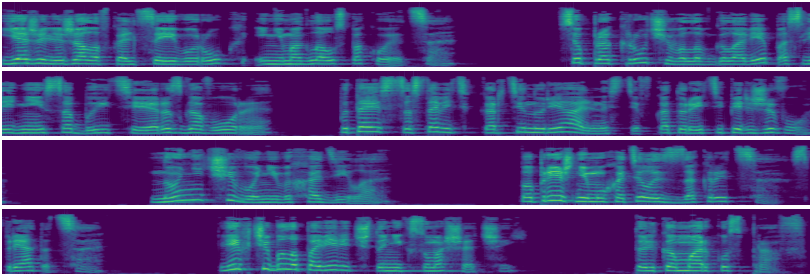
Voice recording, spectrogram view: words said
Я же лежала в кольце его рук и не могла успокоиться все прокручивала в голове последние события, разговоры, пытаясь составить картину реальности, в которой теперь живу. Но ничего не выходило. По-прежнему хотелось закрыться, спрятаться. Легче было поверить, что Ник сумасшедший. Только Маркус прав.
